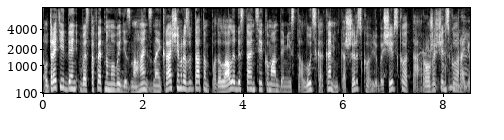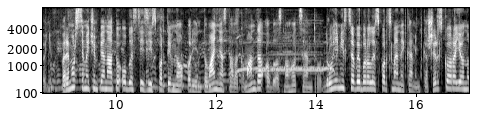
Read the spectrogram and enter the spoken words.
У третій день в естафетному виді змагань з найкращим результатом подолали дистанції команди міста Луцька, Камінь-Каширського, Любешівського та Рожищенського районів. Переможцями чемпіонату області зі спортивного орієнтування стала команда обласного центру. Друге місце вибороли спортсмени Камінь-Каширського району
